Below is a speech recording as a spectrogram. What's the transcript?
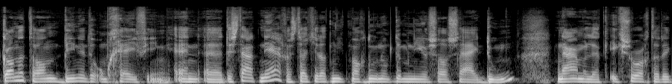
kan het dan binnen de omgeving. En uh, er staat nergens dat je dat niet mag doen op de manier zoals zij doen. Namelijk, ik zorg dat ik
